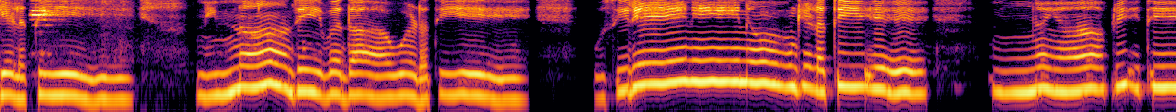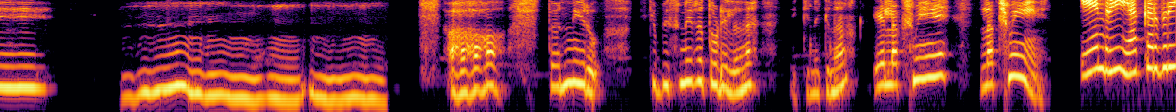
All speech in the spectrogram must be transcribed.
ಗೆಳತಿಯೇ ನಿನ್ನ ಜೀವದ ಒಡತಿಯೇ ಉಸಿರೇ ನೀನು ಗೆಳತಿಯೇ ನಿನ್ನಯ ಪ್ರೀತಿ. ಆಹಾ ತಣ್ಣೀರು. ಈಕೆ ಬಿಸಿನೀರು ತೊಡಿಲ್ಲನ? ಈಕಿನಕಿನ ಏ ಲಕ್ಷ್ಮಿ ಲಕ್ಷ್ಮಿ. ಏನ್ರಿ ಯಾಕೆ ಕರೆದ್ರಿ?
